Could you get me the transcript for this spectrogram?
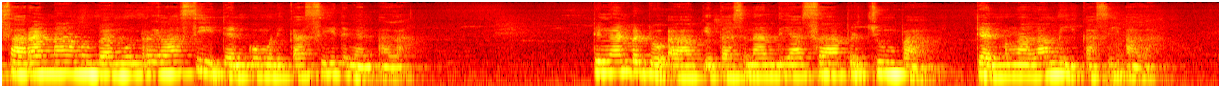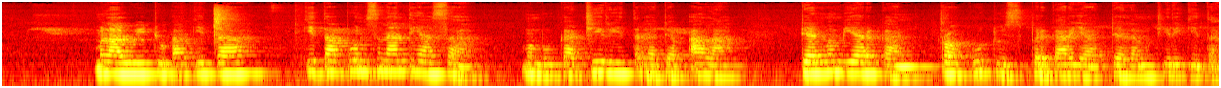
sarana membangun relasi dan komunikasi dengan Allah. Dengan berdoa, kita senantiasa berjumpa dan mengalami kasih Allah. Melalui doa kita, kita pun senantiasa membuka diri terhadap Allah dan membiarkan Roh Kudus berkarya dalam diri kita.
